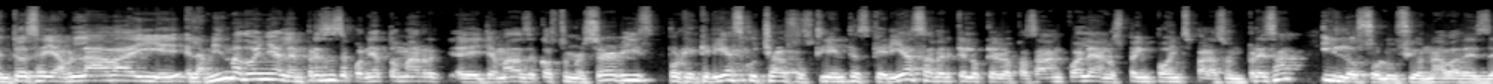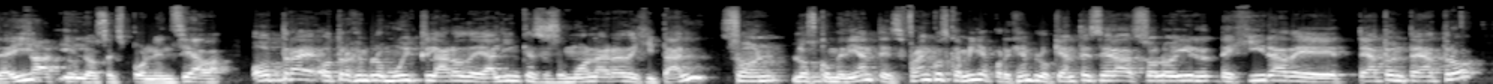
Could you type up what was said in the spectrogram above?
Entonces ella hablaba y la misma dueña de la empresa se ponía a tomar eh, llamadas de customer service porque quería escuchar a sus clientes, quería saber qué es lo que le pasaban, cuáles eran los pain points para su empresa y los solucionaba desde ahí y los exponenciaba. Otra, otro ejemplo muy claro de alguien que se sumó a la era digital son los comediantes. Franco Escamilla, por ejemplo, que antes era solo ir de gira de teatro en teatro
